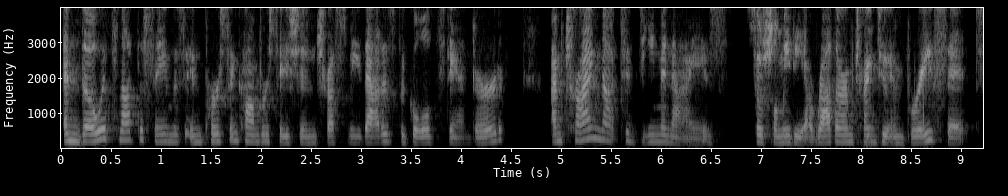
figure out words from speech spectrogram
And though it's not the same as in person conversation, trust me, that is the gold standard. I'm trying not to demonize social media. Rather, I'm trying to embrace it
